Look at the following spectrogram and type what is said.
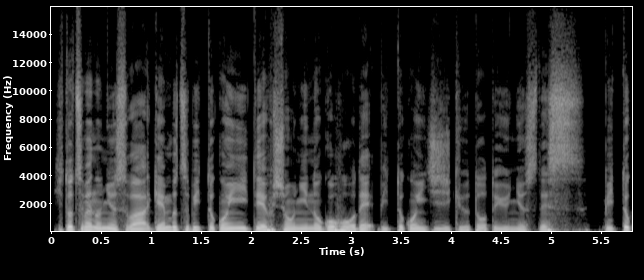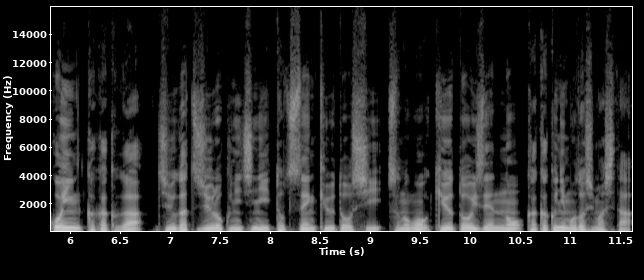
一つ目のニュースは、現物ビットコイン ETF 承認の誤報でビットコイン一時急騰というニュースです。ビットコイン価格が10月16日に突然急騰し、その後急騰以前の価格に戻しました。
